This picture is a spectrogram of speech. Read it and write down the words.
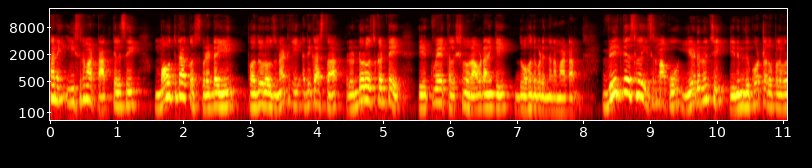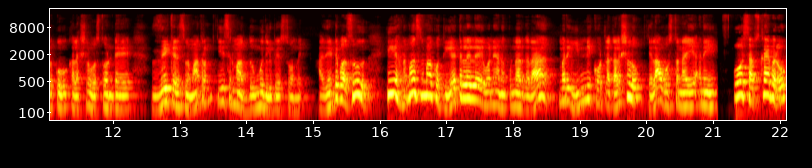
కానీ ఈ సినిమా టాక్ తెలిసి మౌత్ టాక్ స్ప్రెడ్ అయ్యి పదో రోజు నాటికి అది కాస్త రెండో రోజు కంటే ఎక్కువే కలెక్షన్లు రావడానికి దోహదపడిందన్నమాట. వీక్ డేస్లో ఈ సినిమాకు ఏడు నుంచి ఎనిమిది కోట్ల రూపాయల వరకు కలెక్షన్లు వస్తుంటే వీకెండ్స్లో మాత్రం ఈ సినిమా దుమ్ము దులిపేస్తుంది. అదేంటి బాసు? ఈ హనుమాన్ సినిమాకు థియేటర్లలో ఇవన్నీ అనుకున్నారు కదా? మరి ఇన్ని కోట్ల కలెక్షన్లు ఎలా వస్తున్నాయి అని ఓ సబ్స్క్రైబరు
